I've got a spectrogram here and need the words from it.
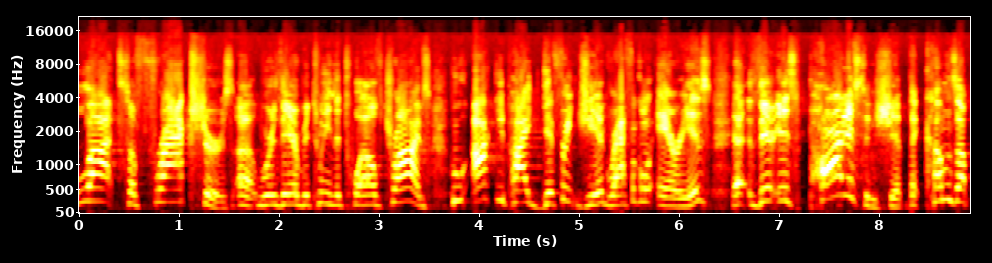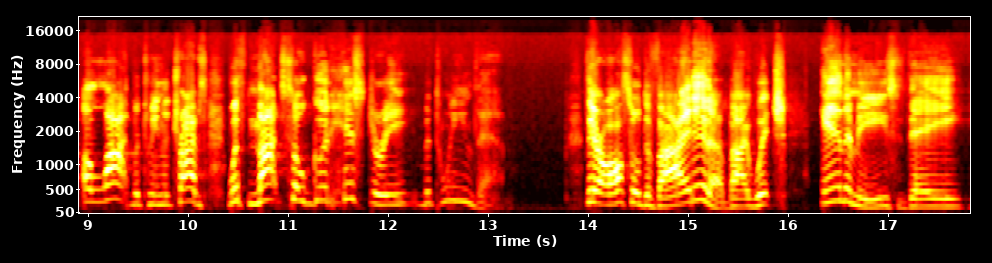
Lots of fractures uh, were there between the 12 tribes who occupied different geographical areas. Uh, there is partisanship that comes up a lot between the tribes with not so good history between them. They're also divided uh, by which enemies they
